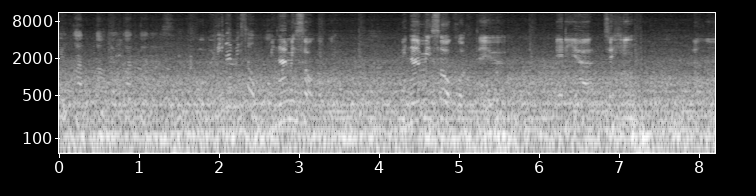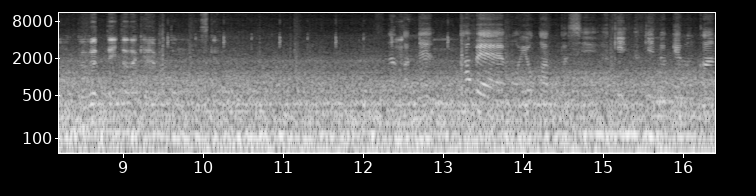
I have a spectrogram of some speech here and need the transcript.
良かった良かったです。い南倉庫。南倉庫か。南倉庫っていうエリアぜひあのググっていただければと思うんですけど。なんかねカフェも良かったし吹き吹き抜けの感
